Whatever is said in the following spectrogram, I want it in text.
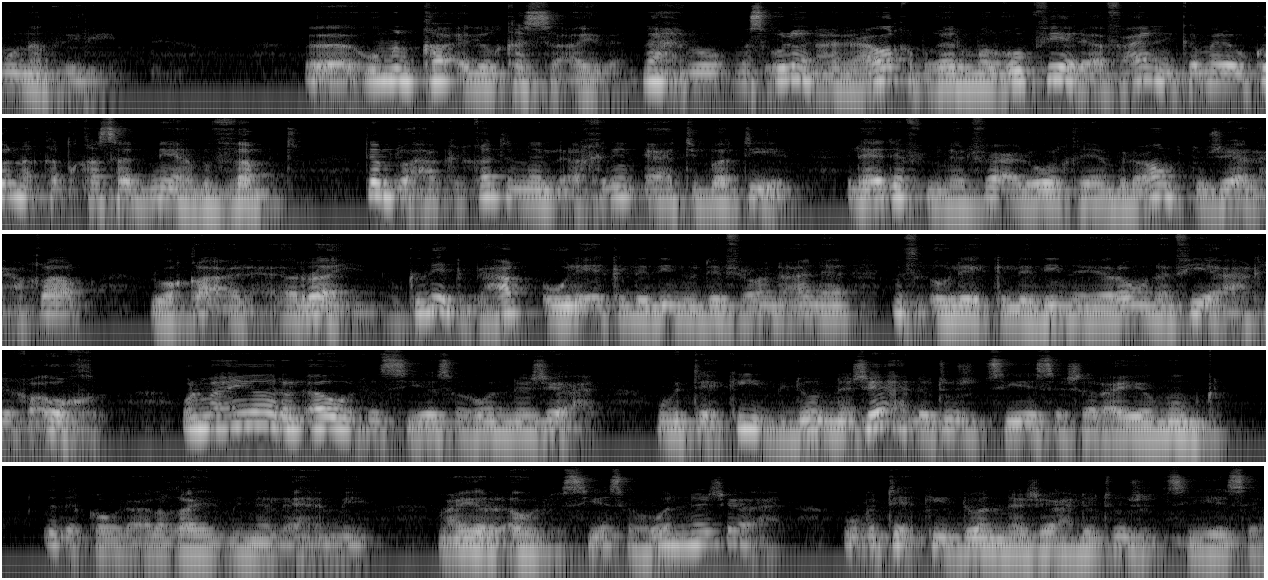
منظريه آه، ومن قائل القصة أيضا. نحن مسؤولون عن العواقب غير مرغوب فيها لأفعالنا كما لو كنا قد قصدناها بالضبط. تبدو حقيقتنا للآخرين اعتباطية. الهدف من الفعل هو القيام بالعنف تجاه الحقائق الوقائع الراهنة وكذلك بحق أولئك الذين يدافعون عنها مثل أولئك الذين يرون فيها حقيقة أخرى. والمعيار الأول في السياسة هو النجاح. وبالتأكيد بدون نجاح لا توجد سياسة شرعية ممكن. هذا قول على غاية من الأهمية. المعيار الأول في السياسة هو النجاح. وبالتأكيد دون نجاح لا توجد سياسة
